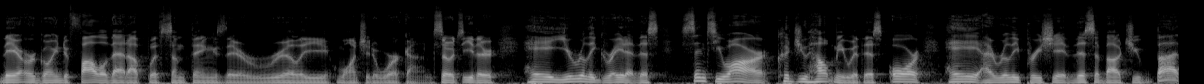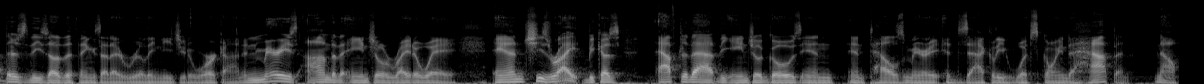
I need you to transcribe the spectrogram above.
they are going to follow that up with some things they really want you to work on. So it's either, hey, you're really great at this. Since you are, could you help me with this? Or, hey, I really appreciate this about you, but there's these other things that I really need you to work on. And Mary's onto the angel right away. And she's right because after that, the angel goes in and tells Mary exactly what's going to happen. Now,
